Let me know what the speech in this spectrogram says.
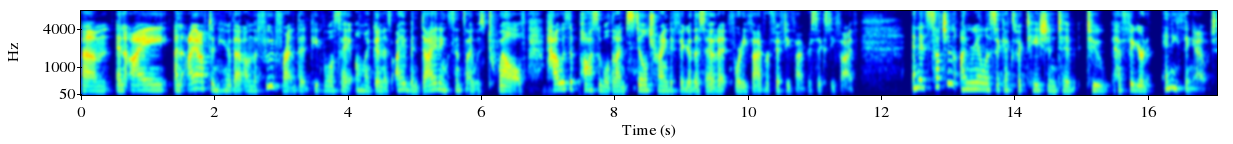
um, and I and I often hear that on the food front that people will say, "Oh my goodness, I have been dieting since I was 12. How is it possible that I'm still trying to figure this out at 45 or 55 or 65?" And it's such an unrealistic expectation to to have figured anything out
